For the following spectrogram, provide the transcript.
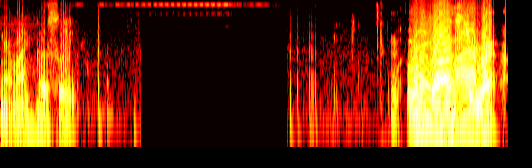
Never mind. Go sleep. When Hey, Bronze I'm- do rap.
